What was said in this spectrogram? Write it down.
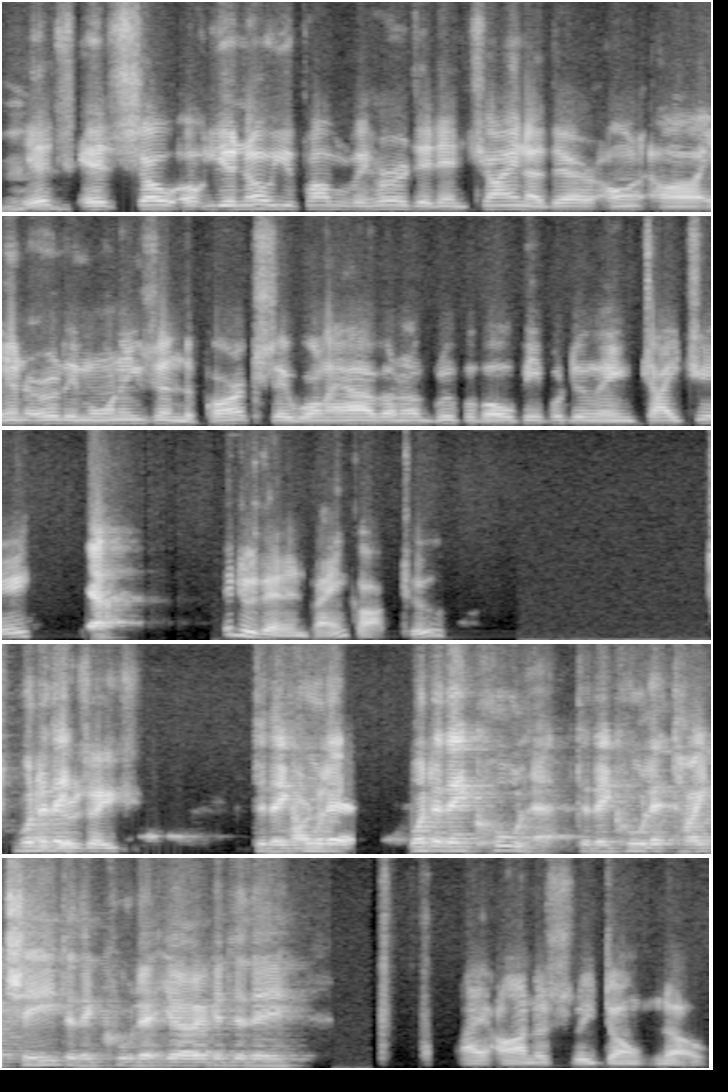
Mm. It's it's so oh, you know you probably heard that in China they're on uh, in early mornings in the parks they will have a group of old people doing tai chi. Yeah, they do that in Bangkok too. What do they? A, do they call it? What do they call it? Do they call it tai chi? Do they call it yoga? Do they? I honestly don't know.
